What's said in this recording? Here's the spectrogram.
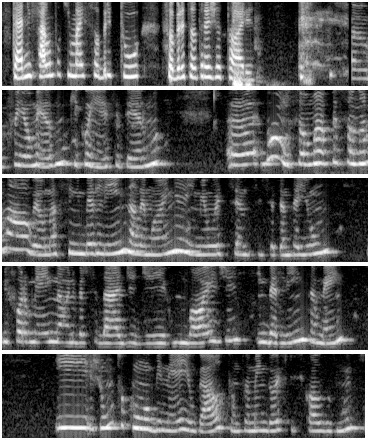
Stern, fala um pouquinho mais sobre tu, sobre a tua trajetória. Fui eu mesmo que conheci esse termo. Uh, bom, sou uma pessoa normal. Eu nasci em Berlim, na Alemanha, em 1871. Me formei na Universidade de Humboldt, em Berlim também. E junto com o Binet e o Galton, também dois psicólogos muito,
